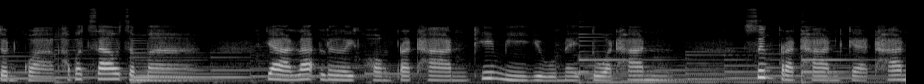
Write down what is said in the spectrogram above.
จนกว่าข้าพเจ้าจะมา อย่าละเลยของประธานที่มีอยู่ในตัวท่าน ซึ่งประธานแก่ท่าน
